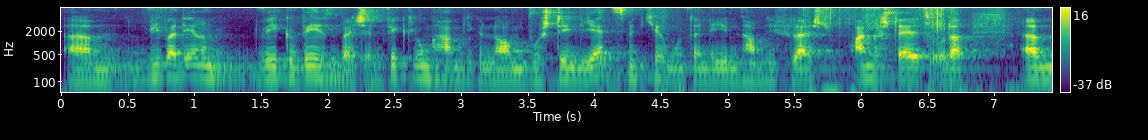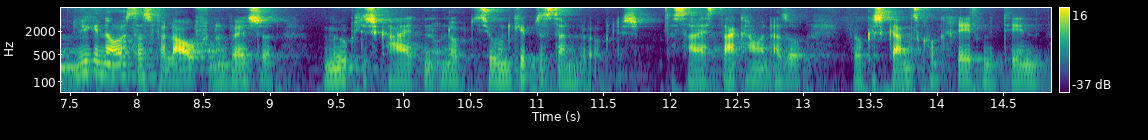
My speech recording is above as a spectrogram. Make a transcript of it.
wie war deren Weg gewesen? Welche Entwicklungen haben die genommen? Wo stehen die jetzt mit ihrem Unternehmen? Haben die vielleicht Angestellte? Oder ähm, wie genau ist das verlaufen und welche Möglichkeiten und Optionen gibt es dann wirklich? Das heißt, da kann man also wirklich ganz konkret mit den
